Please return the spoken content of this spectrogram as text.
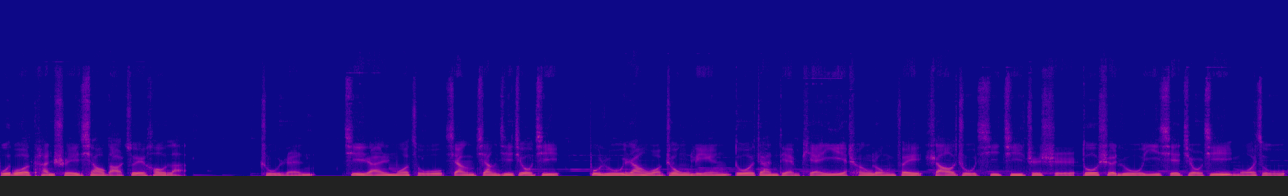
不过看谁笑到最后了。主人，既然魔族想将计就计，不如让我钟灵多占点便宜。乘龙飞少主袭击之时，多摄入一些九级魔族。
